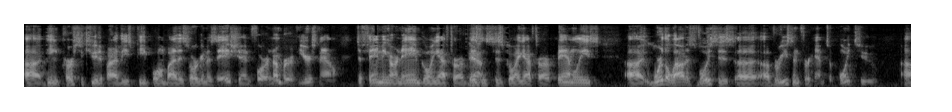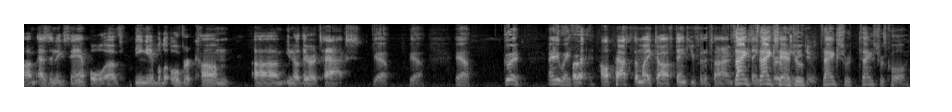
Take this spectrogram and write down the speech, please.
uh, being persecuted by these people and by this organization for a number of years now, defaming our name, going after our businesses, yeah. going after our families uh, we're the loudest voices uh, of reason for him to point to um, as an example of being able to overcome um, you know, their attacks. Yeah, yeah, yeah. Good. Anyway, th- I'll pass the mic off. Thank you for the time. thanks, Thank thanks, Andrew. Thanks for thanks for calling.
